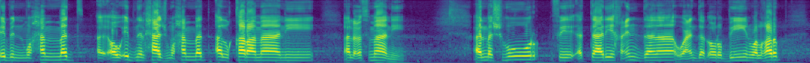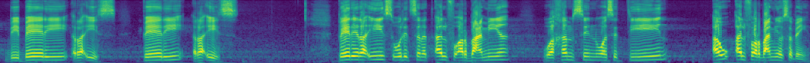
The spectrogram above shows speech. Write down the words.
ابن محمد أو ابن الحاج محمد القرماني العثماني. المشهور في التاريخ عندنا وعند الأوروبيين والغرب ببيري رئيس. بيري رئيس. بيري رئيس ولد سنة 1465 أو 1470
